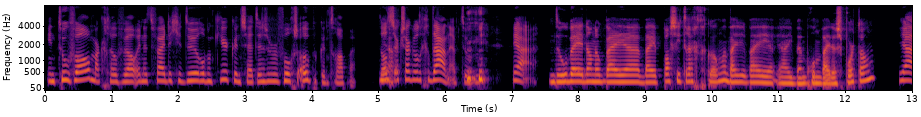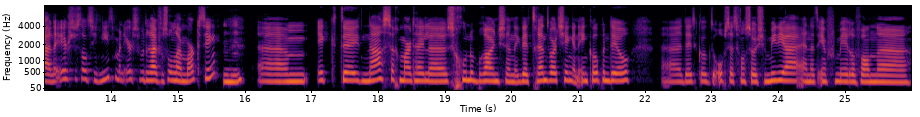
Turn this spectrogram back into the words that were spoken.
in toeval, maar ik geloof wel in het feit dat je deuren op een kier kunt zetten en ze vervolgens open kunt trappen. Dat Ja. is exact wat ik gedaan heb toen. ja. Hoe ben je dan ook bij, eh, bij je passie terechtgekomen? Bij, bij, ja, je bent begonnen bij de sport dan? Ja, in eerste instantie niet. Mijn eerste bedrijf was online marketing. Mhm. Ehm, ik deed naast zeg maar het hele schoenenbranche en ik deed trendwatching en inkoopendeel. Uh, deed ik ook de opzet van social media en het informeren van, uh, nou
